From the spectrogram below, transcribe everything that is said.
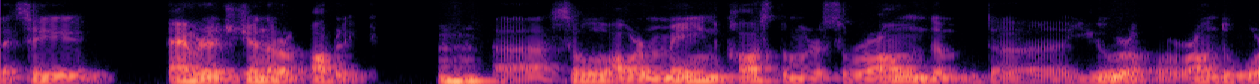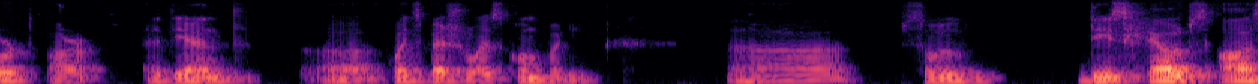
let's say average general public mm -hmm. uh, so our main customers around the, the europe or around the world are at the end uh, quite specialized company uh, so this helps us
